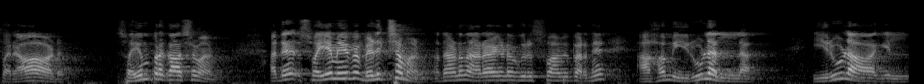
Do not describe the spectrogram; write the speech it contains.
സ്വരാട് സ്വയം പ്രകാശമാണ്. അത് സ്വയമേവ വെളിച്ചമാണ്. അതാണ് നാരായണ ഗുരുസ്വാമി പറഞ്ഞ് അഹം ഇരുളല്ല. ഇരുളാകിൽ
